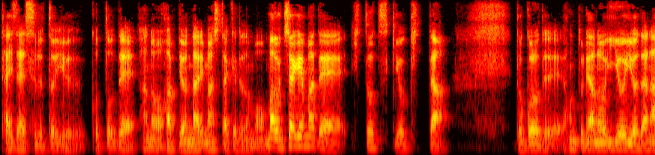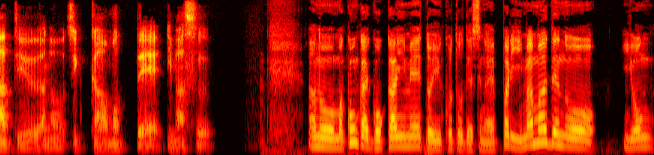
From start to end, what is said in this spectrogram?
滞在するということで、あの、発表になりましたけれども、まあ、打ち上げまで一月を切ったところで、本当にあの、いよいよだなっていう、あの、実感を持っています。あの、まあ、今回5回目ということですが、やっぱり今までの4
